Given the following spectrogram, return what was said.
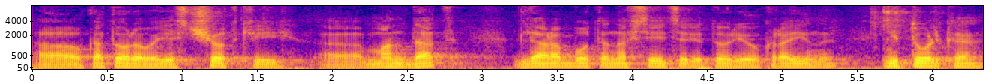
Э, у которого есть четкий э, мандат для работы на всей территории Украины, не только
